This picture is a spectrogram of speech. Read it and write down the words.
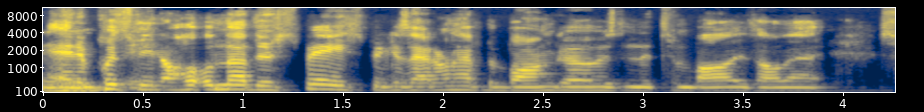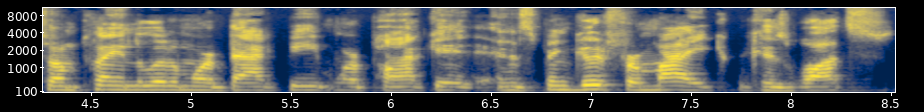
Mm-hmm. And it mm-hmm. puts me in a whole nother space because I don't have the bongos and the timbales, all that. So I'm playing a little more backbeat, more pocket. And it's been good for Mike because Watt's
